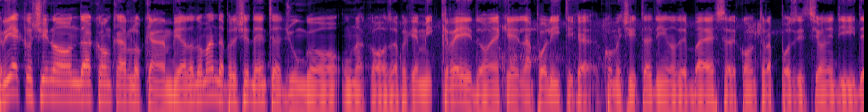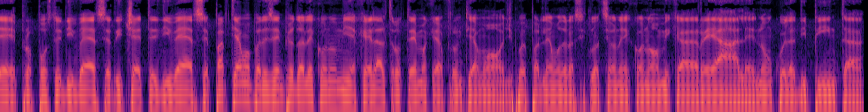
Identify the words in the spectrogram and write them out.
Rieccoci in onda con Carlo Cambi. Alla domanda precedente aggiungo una cosa, perché mi credo eh, che la politica come cittadino debba essere contrapposizione di idee, proposte diverse, ricette diverse. Partiamo per esempio dall'economia, che è l'altro tema che affrontiamo oggi, poi parliamo della situazione economica reale, non quella dipinta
